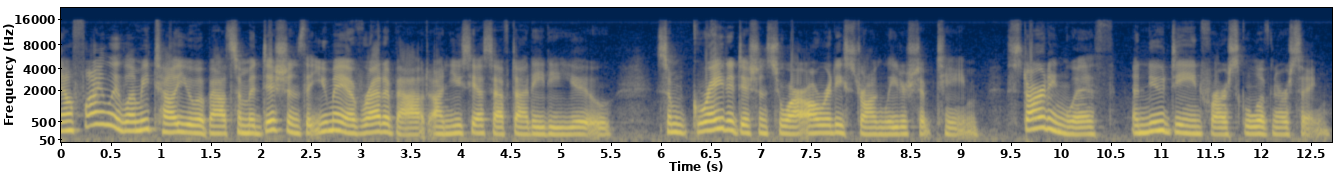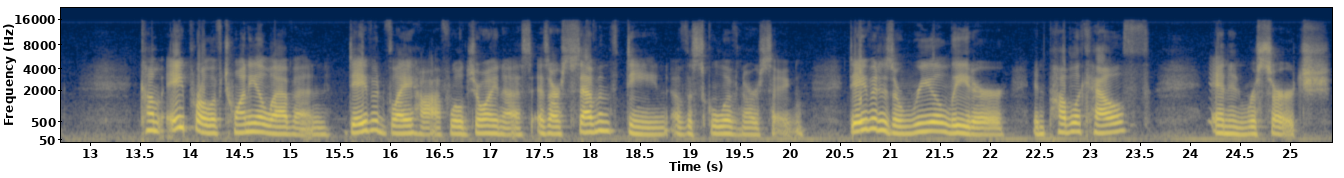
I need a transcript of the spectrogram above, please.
Now finally, let me tell you about some additions that you may have read about on ucsf.edu. Some great additions to our already strong leadership team, starting with a new dean for our School of Nursing. Come April of 2011, David Vlahov will join us as our seventh dean of the School of Nursing. David is a real leader in public health and in research.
